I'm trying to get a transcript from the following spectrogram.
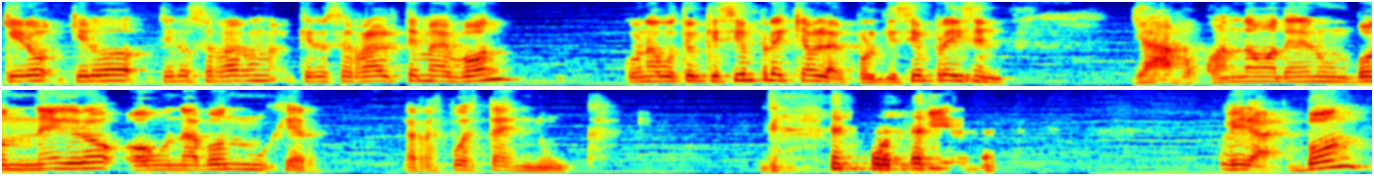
Quiero, quiero, quiero, cerrar, quiero cerrar el tema de Bond con una cuestión que siempre hay que hablar, porque siempre dicen, ya, pues ¿cuándo vamos a tener un Bond negro o una Bond mujer? La respuesta es nunca. Porque, mira, Bond,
